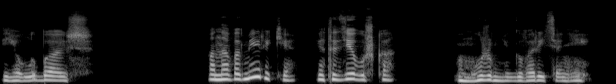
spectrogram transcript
Я улыбаюсь. «Она в Америке? Эта девушка?» «Мы можем не говорить о ней».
